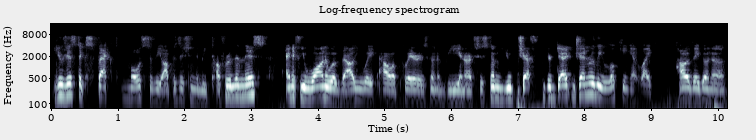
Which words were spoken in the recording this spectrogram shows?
you just expect most of the opposition to be tougher than this. And if you want to evaluate how a player is going to be in our system you just you're de- generally looking at like how are they going to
